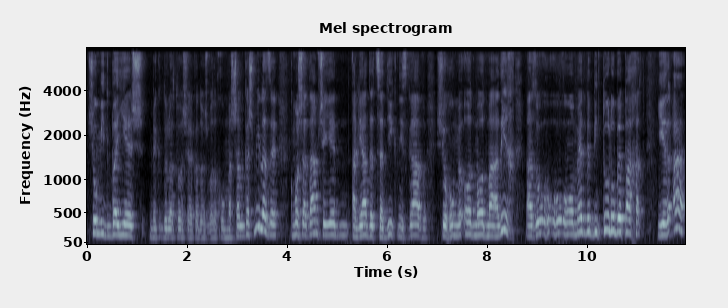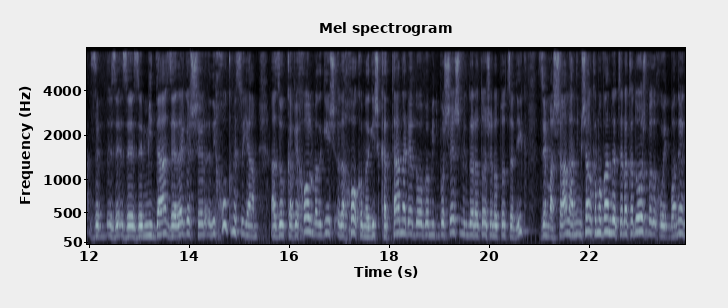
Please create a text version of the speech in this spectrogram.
שהוא מתבייש בגדולתו של הקדוש ברוך הוא. משל גשמי לזה, כמו שאדם שיהיה על יד הצדיק נשגב, שהוא מאוד מאוד מעריך, אז הוא, הוא, הוא עומד בביטול ובפחד. יראה זה, זה, זה, זה מידה, זה רגע של ריחוק מסוים, אז הוא כביכול מרגיש רחוק, הוא מרגיש קטן על ידו ומתבושש מגדולתו של אותו צדיק, זה משל, הנמשל כמובן אצל הקדוש ברוך הוא התבונן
